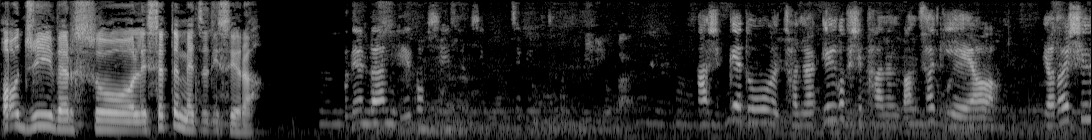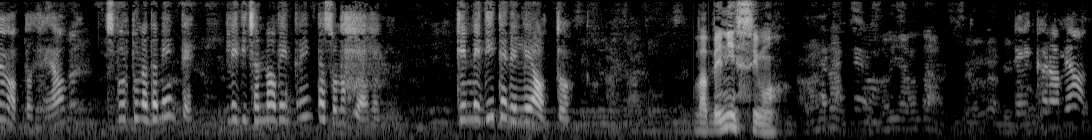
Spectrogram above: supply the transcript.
Oggi verso le sette e mezza di sera. 오늘 밤 7시 30분쯤. 아쉽게도 저녁 7시 반은 만삭이에요. 8시는 어떠세요? Sfortunatamente, le 19.30 sono piene. Che ne dite delle 8? Va benissimo. 네, 그러면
